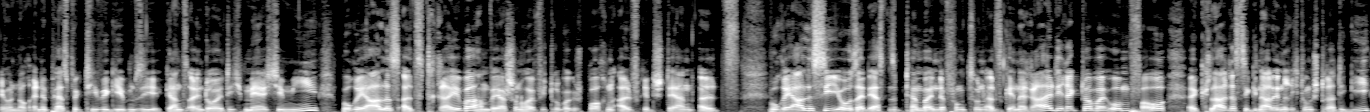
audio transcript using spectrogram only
Ja, und noch eine Perspektive geben Sie ganz eindeutig mehr Chemie. Borealis als Treiber, haben wir ja schon häufig drüber gesprochen. Alfred Stern als Borealis CEO seit 1. September in der Funktion als Generaldirektor bei OMV. Äh, klares Signal in Richtung Strategie.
